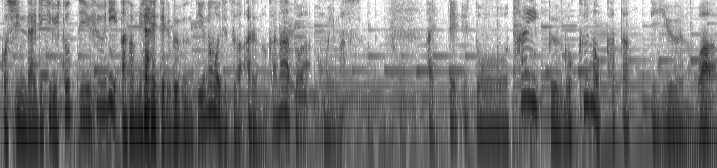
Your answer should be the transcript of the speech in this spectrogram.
こう信頼できる人っていう風にあの見られてる部分っていうのも実はあるのかなとは思います。はい、でえっとタイプ6の方っていうのは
